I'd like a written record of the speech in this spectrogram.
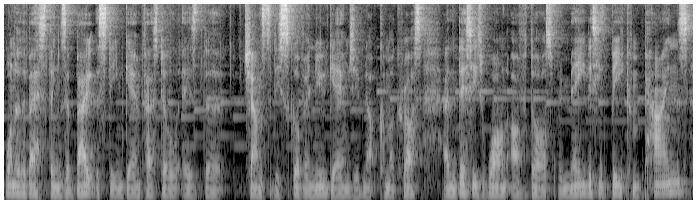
One of the best things about the Steam Game Festival is the chance to discover new games you've not come across, and this is one of those for me. This is Beacon Pines.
